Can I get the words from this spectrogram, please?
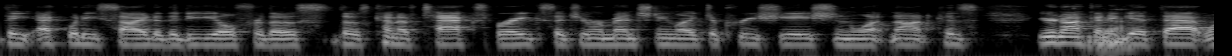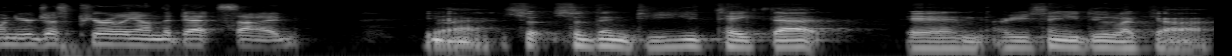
the equity side of the deal for those those kind of tax breaks that you were mentioning, like depreciation, and whatnot, because you're not going to Yeah. get that when you're just purely on the debt side. Yeah. So so then do you take that and are you saying you do like a,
